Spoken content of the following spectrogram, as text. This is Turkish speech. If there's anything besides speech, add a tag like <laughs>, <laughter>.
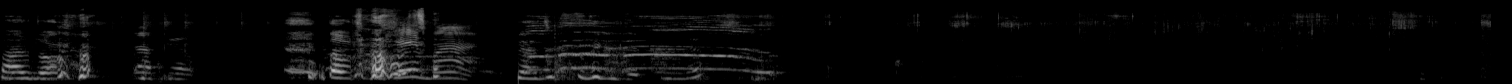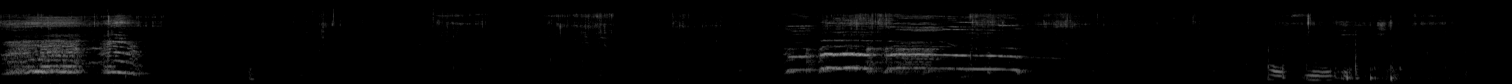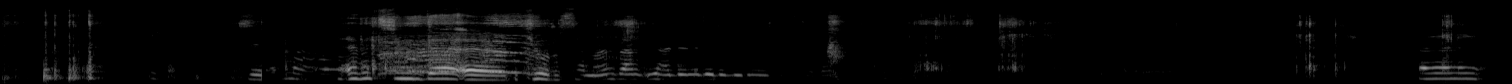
Pardon. yapıyorum. <laughs> toprağımız. Şey var. Birazcık size gidecek şimdi. Evet, suyunu çektim şimdi. Şimdi- Evet şimdi de e, dikiyoruz hemen. Ben yerlerini belirledim ilk önceden. Hadi.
